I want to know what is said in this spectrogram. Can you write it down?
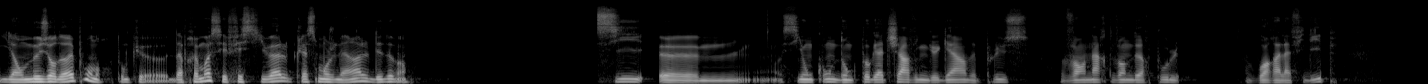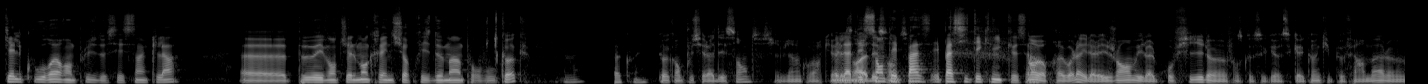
il est en mesure de répondre. Donc, euh, d'après moi, c'est festival, classement général dès demain. Si, si on compte donc Pogacar, Vingegaard, plus Van Aert, Van Der Poel, voire à la Philippe, quel coureur en plus de ces cinq-là euh, peut éventuellement créer une surprise demain pour vous? Coq. Coq, ouais. Coq, en plus, il y a la descente. A bien un coureur qui Mais est la descente n'est pas, est pas si technique que ça. Non, après, voilà, il a les jambes, il a le profil. euh, Je pense que c'est que- c'est quelqu'un qui peut faire mal. euh,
